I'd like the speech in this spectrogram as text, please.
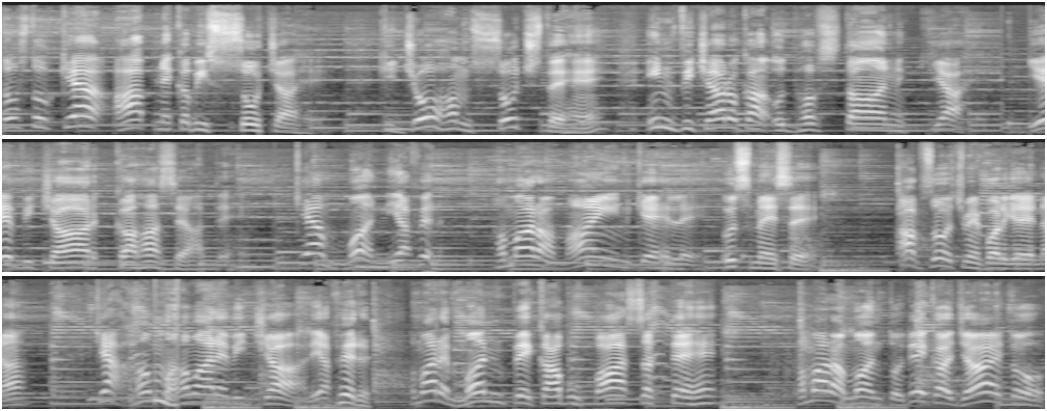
दोस्तों, क्या आपने कभी सोचा है कि जो हम सोचते हैं, इन विचारों का उद्भव स्थान क्या है? ये विचार कहाँ से आते हैं? क्या मन या फिर हमारा माइंड कह ले? उसमें से। आप सोच में पड़ गए ना? क्या हम हमारे विचार या फिर हमारे मन पे काबू पा सकते हैं? हमारा मन तो देखा जाए तो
